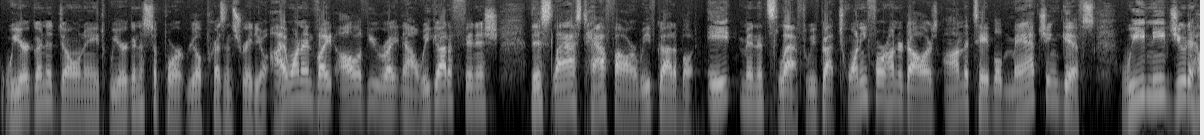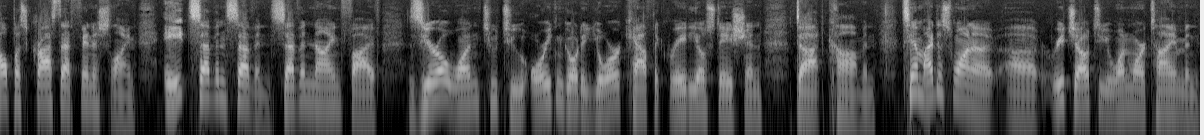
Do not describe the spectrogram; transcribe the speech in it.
we are going to donate, we are going to support Real Presence Radio. I want to invite all of you right now. We got to finish this last half hour. We've got about eight minutes left. We've got twenty four hundred dollars on the table, matching gifts. We need you to help us cross that finish line. 877 795 0122, or you can go to yourcatholicradiostation.com. And Tim, I just want to uh, reach out to you one more time. And,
